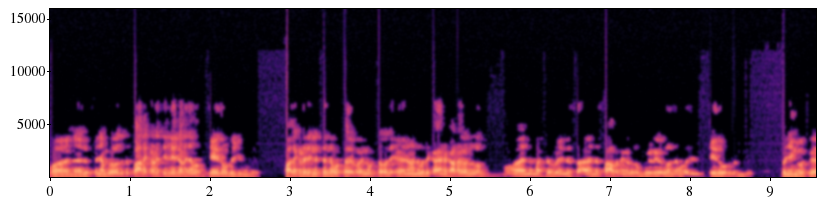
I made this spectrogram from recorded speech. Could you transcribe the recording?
പിന്നെ ഇതിപ്പോ നമ്മൾ വന്നിട്ട് പാലക്കാട് ജില്ലയിലാണ് നമ്മൾ ചെയ്തുകൊണ്ടിരിക്കുന്നത്. പാലക്കാട് ജില്ലയിൽ തന്നെ ഒട്ട പിന്നെ ഒട്ടനവധി അനവധി ക- കടകളിലും പിന്നെ മറ്റു പിന്നെ സ്ഥാ- പിന്നെ സ്ഥാപനങ്ങളിലും വീടുകളിലും നമ്മൾ ചെയ്തു കൊടുത്തിട്ടുണ്ട്. അപ്പൊ നിങ്ങൾക്ക്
